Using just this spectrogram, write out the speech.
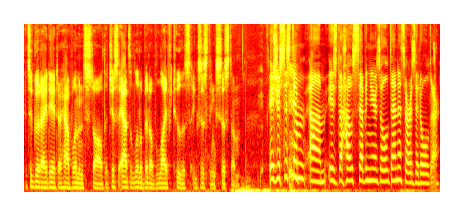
it's a good idea to have one installed. It just adds a little bit of life to this existing system. Is your system, um, is the house seven years old, Dennis, or is it older?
